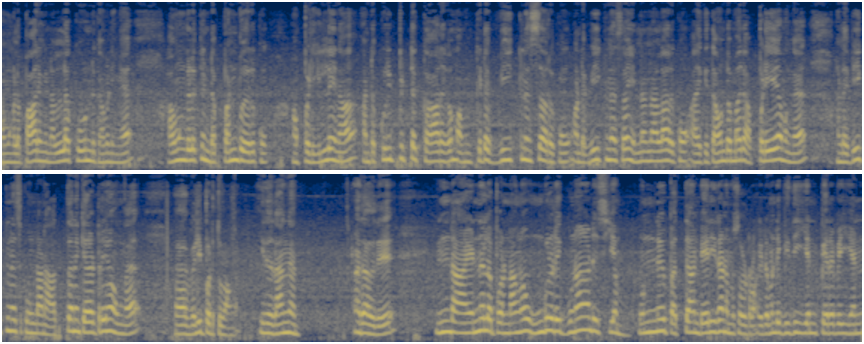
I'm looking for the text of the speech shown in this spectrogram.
அவங்கள பாருங்கள் நல்லா கூர்ந்து கவனிங்க. அவங்களுக்கு இந்த பண்பு இருக்கும். அப்படி இல்லைன்னா அந்த குறிப்பிட்ட காரகம் அவங்கக்கிட்ட வீக்னஸ்ஸாக இருக்கும். அந்த வீக்னஸ்ஸாக என்னென்னலாம் இருக்கும் அதுக்கு தகுந்த மாதிரி அப்படியே அவங்க அந்த வீக்னஸ்க்கு உண்டான அத்தனை கேரக்டரையும் அவங்க வெளிப்படுத்துவாங்க. இது தாங்க அதாவது இந்த எண்ணில் பிறந்தாங்கன்னா உங்களுடைய குணாதிசயம் ஒன்று பத்தாம் தேதி தான் நம்ம சொல்கிறோம் இதை வந்து விதி எண் பிறவி எண்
